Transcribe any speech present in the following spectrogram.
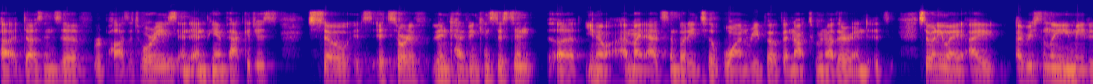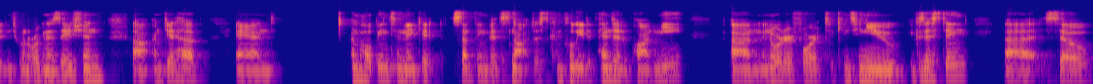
uh, dozens of repositories and npm packages. So it's it's sort of been kind of inconsistent. Uh, you know, I might add somebody to one repo but not to another, and it's so anyway. I I recently made it into an organization uh, on GitHub, and I'm hoping to make it something that's not just completely dependent upon me um, in order for it to continue existing. Uh, so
